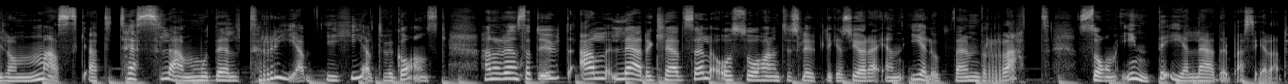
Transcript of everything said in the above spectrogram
Elon Musk att Tesla modell 3 är helt vegansk. Han har rensat ut all läderklädsel och så har han till slut lyckats göra en eluppvärmd ratt som inte är läderbaserad.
